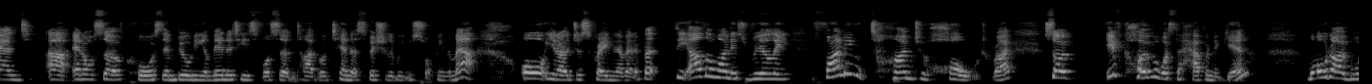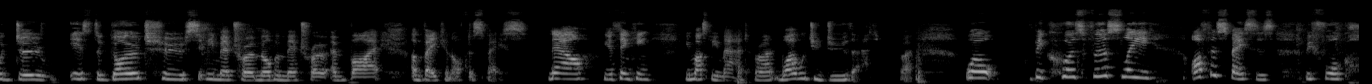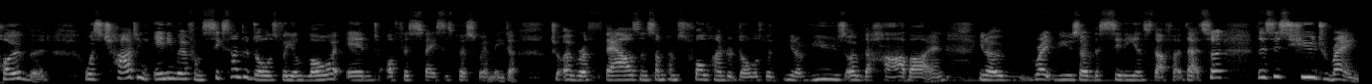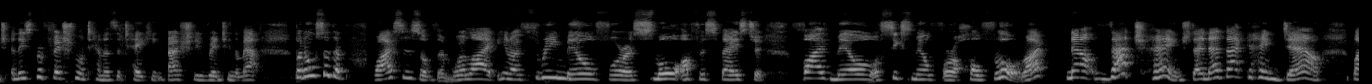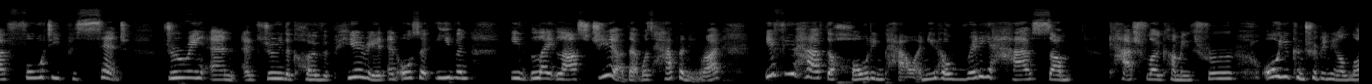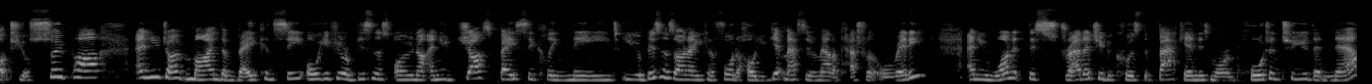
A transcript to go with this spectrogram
and uh, and also, of course, then building amenities for certain type of tenant, especially when you're swapping them out or you know just creating that better. But the other one is really finding time to hold, right? So if COVID was to happen again, what I would do is to go to Sydney Metro, Melbourne Metro, and buy a vacant office space. Now you're thinking you must be mad, right? Why would you do that, right? Well, because firstly, office spaces before COVID was charging anywhere from $600 for your lower end office spaces per square meter to over a thousand, sometimes $1,200 with, you know, views over the harbor and, you know, great views over the city and stuff like that. So there's this huge range and these professional tenants are taking, actually renting them out. But also the prices of them were like, you know, three mil for a small office space to five mil or six mil for a whole floor, right? Now that changed and that came down by 40% during and uh, during the COVID period and also even in late last year that was happening, right? If you have the holding power and you already have some cash flow coming through, or you're contributing a lot to your super and you don't mind the vacancy, or if you're a business owner and you just basically need you're business owner, you can afford to hold, you get massive amount of cash flow already, and you want this strategy because the back end is more important to you than now,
